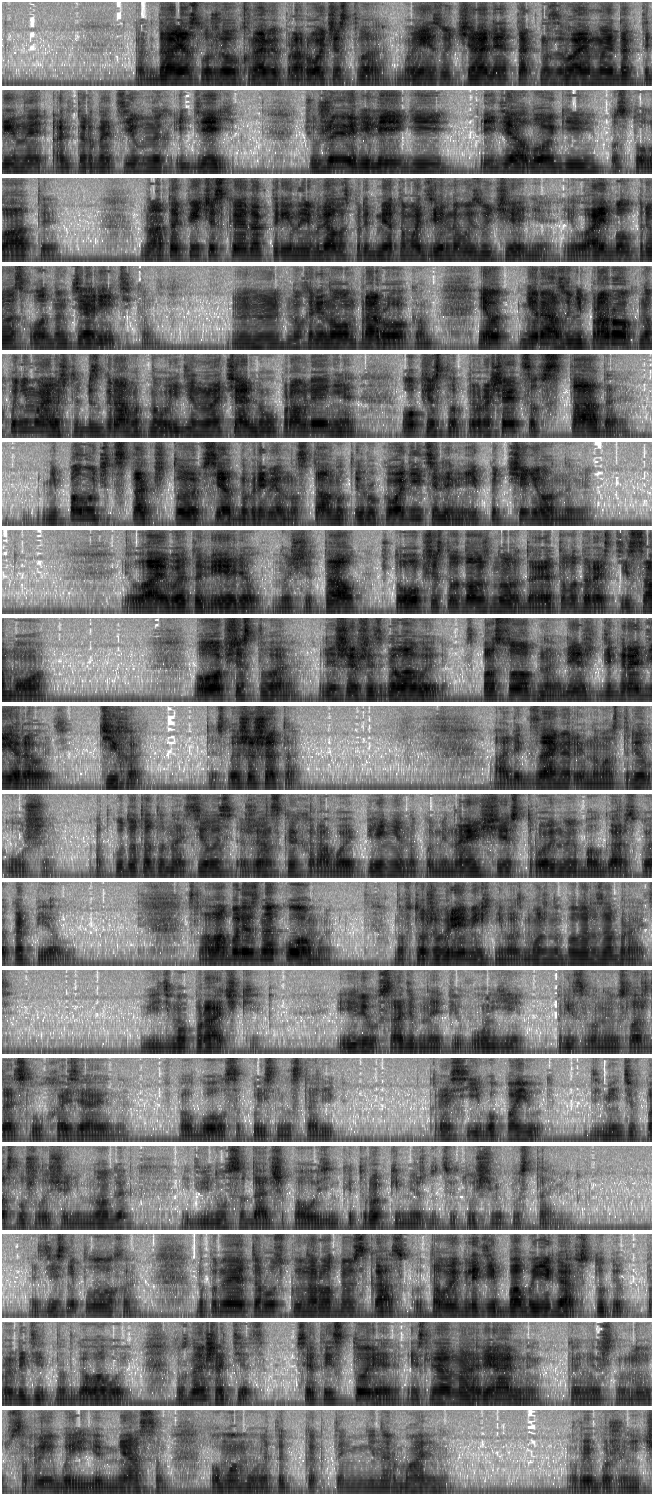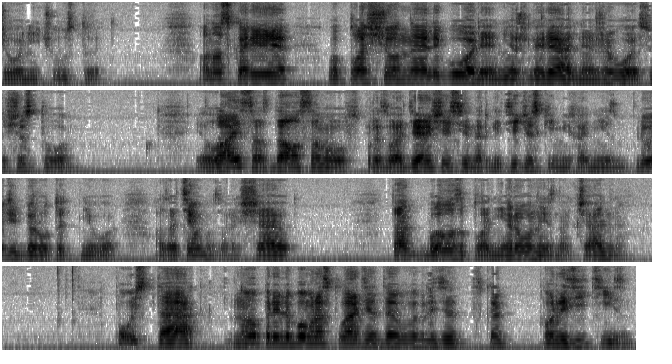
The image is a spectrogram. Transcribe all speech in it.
«Когда я служил в храме пророчества, мы изучали так называемые доктрины альтернативных идей, чужие религии, идеологии, постулаты. Натопическая доктрина являлась предметом отдельного изучения, и Лай был превосходным теоретиком. Угу, но хреновым пророком. Я вот ни разу не пророк, но понимаю, что без грамотного единоначального управления общество превращается в стадо, не получится так, что все одновременно станут и руководителями, и подчиненными. Илай в это верил, но считал, что общество должно до этого дорасти само. Общество, лишившись головы, способно лишь деградировать. Тихо! Ты слышишь это? Алик замер и навострил уши. Откуда-то доносилось женское хоровое пение, напоминающее стройную болгарскую акапеллу. Слова были знакомы, но в то же время их невозможно было разобрать. Видимо, прачки. Или усадебные пивуньи, призванные услаждать слух хозяина, вполголоса пояснил старик. Красиво поют. Дементьев послушал еще немного и двинулся дальше по узенькой тропке между цветущими кустами. Здесь неплохо. Напоминает русскую народную сказку. Того и гляди, баба-яга в ступе пролетит над головой. Но знаешь, отец, вся эта история, если она реальна, конечно, ну, с рыбой, ее мясом, по-моему, это как-то ненормально. Рыба же ничего не чувствует. Она скорее воплощенная аллегория, нежели реальное живое существо. Илай создал самовоспроизводящийся энергетический механизм. Люди берут от него, а затем возвращают. Так было запланировано изначально. Пусть так, но при любом раскладе это выглядит как паразитизм.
